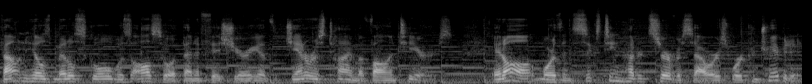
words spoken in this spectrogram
Fountain Hills Middle School was also a beneficiary of the generous time of volunteers. In all, more than 1,600 service hours were contributed.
